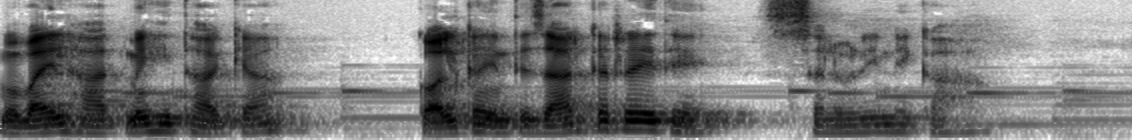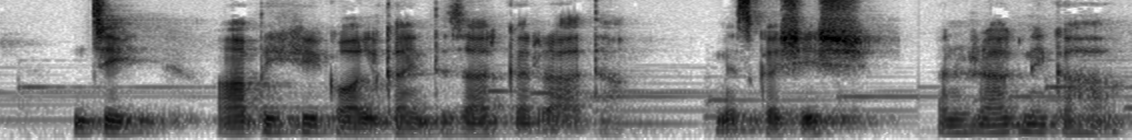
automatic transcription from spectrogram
मोबाइल हाथ में ही था क्या? कॉल का इंतज़ार कर रहे थे? सलोनी ने कहा। जी, आप ही के कॉल का इंतज़ार कर रहा था, मिस कशिश। अनुराग ने कहा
